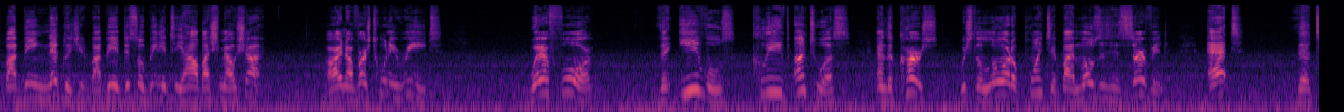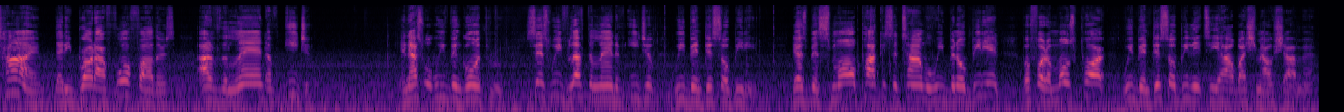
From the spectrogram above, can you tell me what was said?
by being negligent, by being disobedient to Yahweh by Shema Shai. All right, now verse 20 reads, Wherefore the evils cleaved unto us, and the curse which the Lord appointed by Moses his servant at the time that he brought our forefathers out of the land of Egypt. And that's what we've been going through. Since we've left the land of Egypt, we've been disobedient. There's been small pockets of time where we've been obedient, but for the most part, we've been disobedient to Yahweh by Shema Shah, man.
